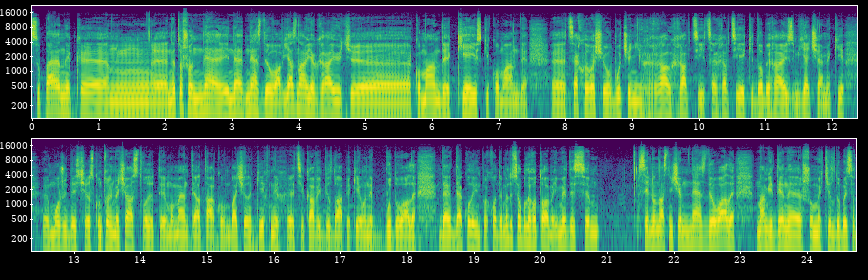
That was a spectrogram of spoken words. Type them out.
суперник е, е, не то, що не, не, не здивував. Я знаю, як грають е, команди, київські команди. Це хороші обучені гра- гравці. Це гравці, які добре грають з м'ячем, які можуть десь через контроль м'яча створити моменти атаку. Бачили, який в них цікавий білдап, який вони будували, де, деколи він проходить. Ми до цього були готові. І ми десь. Сильно нас нічим не здивували. Нам єдине, що ми хотіли добитися,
